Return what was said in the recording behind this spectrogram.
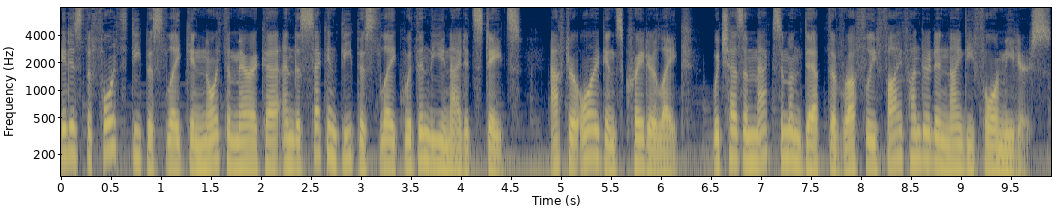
it is the fourth deepest lake in North America and the second deepest lake within the United States, after Oregon's Crater Lake, which has a maximum depth of roughly 594 meters.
